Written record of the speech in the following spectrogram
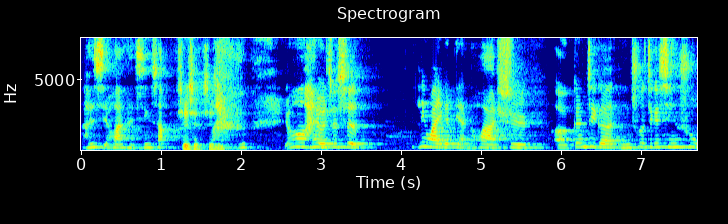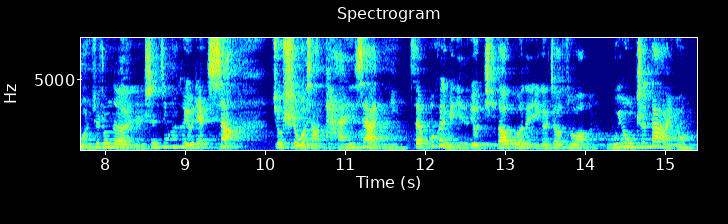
很喜欢，很欣赏。谢谢谢谢。然后还有就是另外一个点的话是，呃，跟这个您出的这个新书《文学中的人生进化课》有点像。就是我想谈一下你在播客里面也有提到过的一个叫做“无用之大用”。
